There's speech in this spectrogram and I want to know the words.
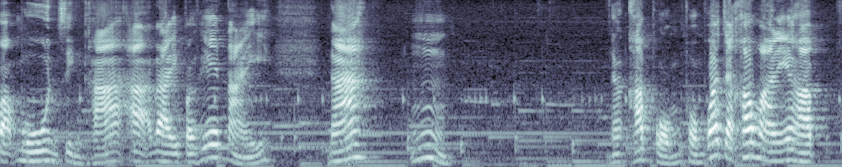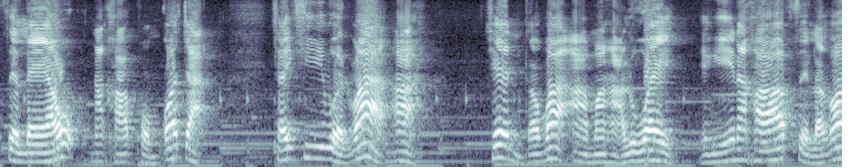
ประมูลสินค้าอะไรประเภทไหนนะ อืม นะครับผมผมก็จะเข้ามานี้ครับ เสร็จแล้วนะครับผมก็จะใช้คีย์เวิร์ดว่าอะเช่นคำว่าอ่ามหารวยอย่างนี้นะครับ เสร็จแล้วก็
